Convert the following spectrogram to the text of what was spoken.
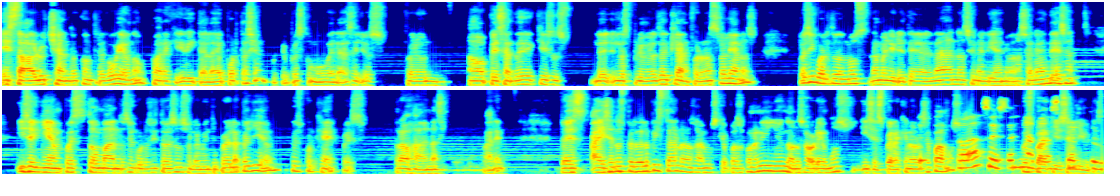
estaba luchando contra el gobierno para que evite la deportación, porque pues como verás ellos fueron, a pesar de que sus, los primeros del clan fueron australianos, pues igual todos la mayoría tenían la nacionalidad neozelandesa y seguían pues tomando seguros y todo eso solamente por el apellido, pues porque pues trabajaban así, ¿vale? Entonces ahí se nos perdió la pista, no sabemos qué pasó con el niño, no lo sabremos y se espera que no lo sepamos. Todas estas pues para que sean libres.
